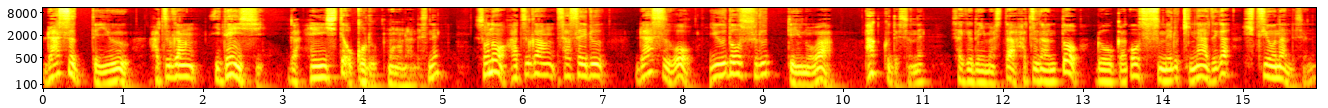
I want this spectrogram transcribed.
ラスっていう発がん遺伝子が変異して起こるものなんですね。その発がんさせる RAS を誘導するっていうのは PAK ですよね。先ほど言いました発がんと老化を進めるキナーゼが必要なんですよね。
